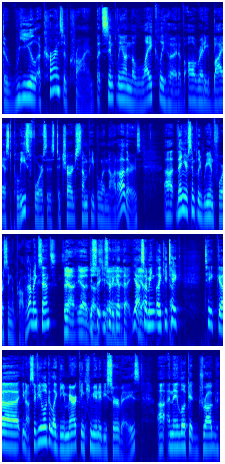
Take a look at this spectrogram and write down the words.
the real occurrence of crime, but simply on the likelihood of already biased police forces to charge some people and not others, uh, then you're simply reinforcing a problem. Does that make sense? Yeah, yeah, it you does. Sort, you Yeah, sort of yeah, get yeah. that. Yeah. Yeah. So I mean, like you take take uh, you know, so if you look at like the American Community Surveys, uh, and they look at drug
